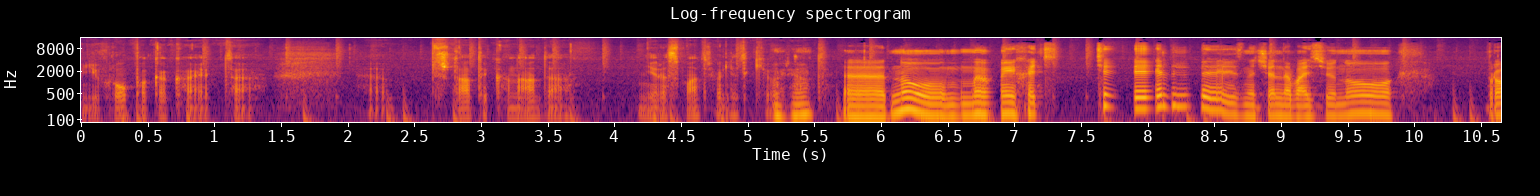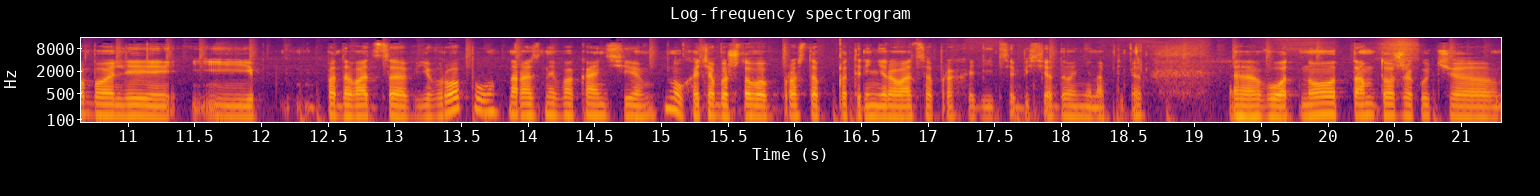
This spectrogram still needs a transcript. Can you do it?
Европа какая-то, э, Штаты, Канада. Не рассматривали такие uh-huh. варианты? Э, ну, мы, мы хотели изначально в Азию, но пробовали и подаваться в Европу на разные вакансии, ну, хотя бы чтобы просто потренироваться, проходить собеседование, например. Э, вот, но там тоже куча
